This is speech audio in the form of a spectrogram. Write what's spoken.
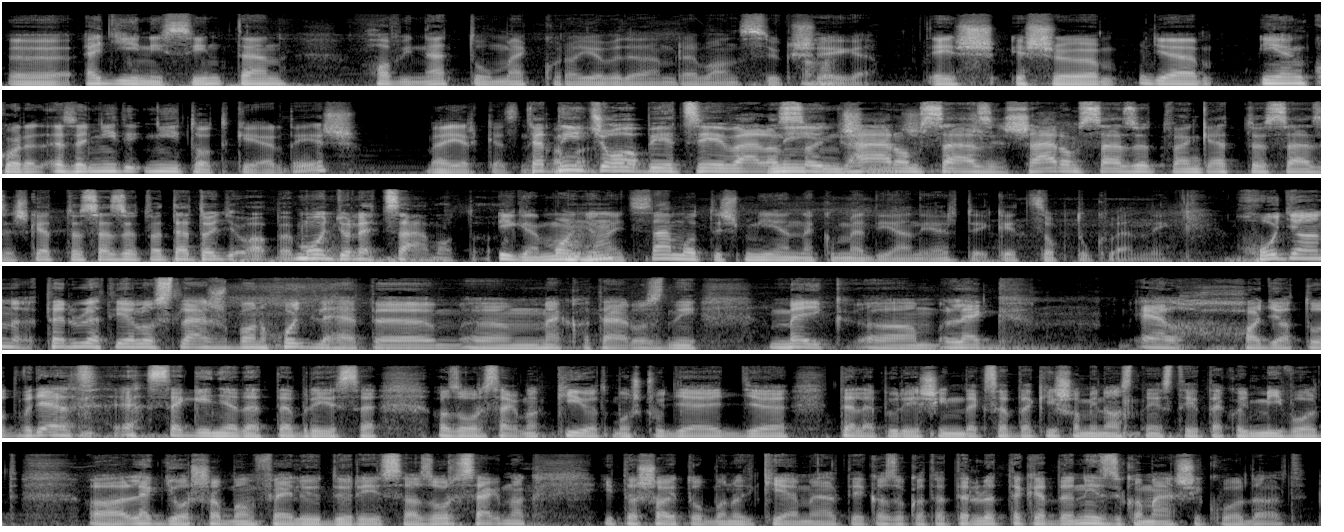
ö, egyéni szinten havi nettó mekkora jövedelemre van szüksége. Aha. És, és ö, ugye ilyenkor ez egy nyitott kérdés, beérkeznek. Tehát nincs ABC válasz, nincs, hogy 300 nincs. és 350, 200 és 250, tehát hogy mondjon egy számot. Igen, mondjon uh-huh. egy számot, és mi ennek a medián értékét szoktuk venni. Hogyan területi eloszlásban, hogy lehet ö, ö, meghatározni, melyik a leg elhagyatott, vagy elszegényedettebb része az országnak. Kijött most ugye egy település indexetek is, amin azt néztétek, hogy mi volt a leggyorsabban fejlődő része az országnak. Itt a sajtóban, hogy kiemelték azokat a területeket, de nézzük a másik oldalt.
